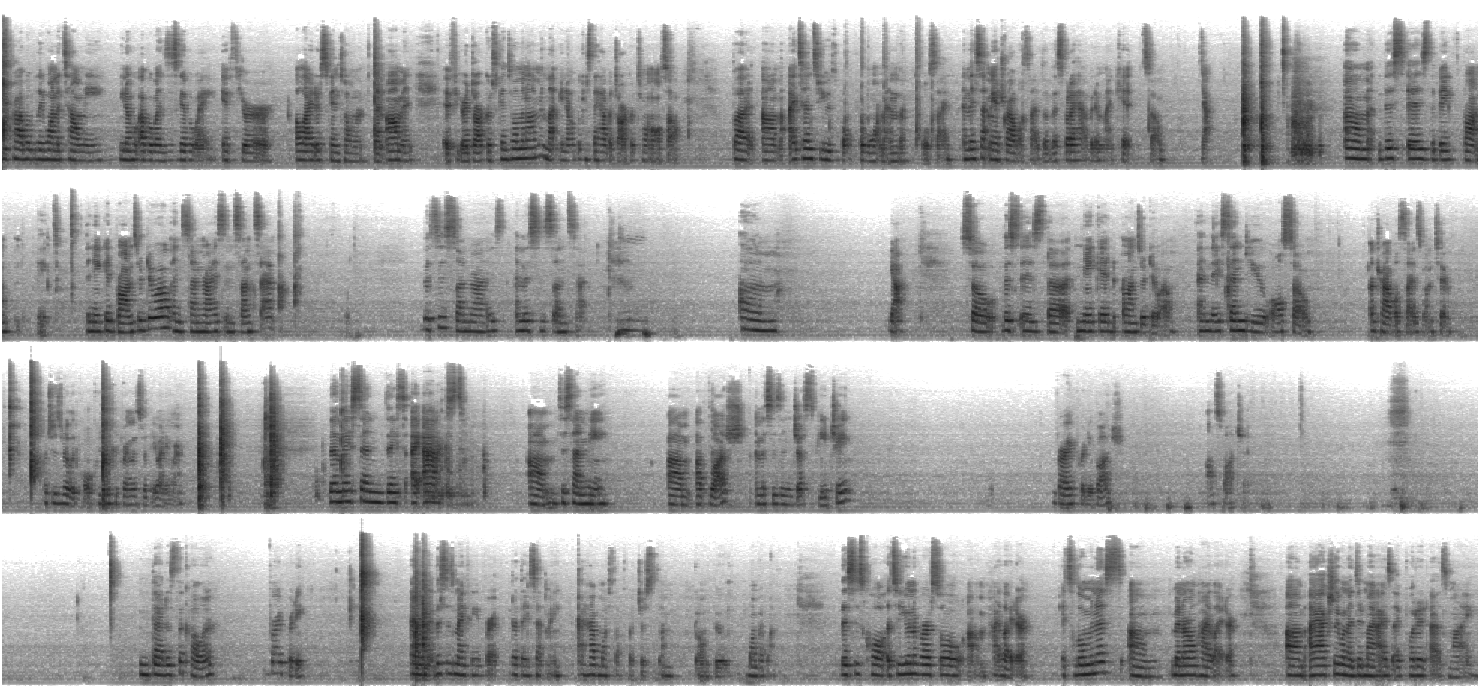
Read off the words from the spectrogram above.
you probably want to tell me, you know, whoever wins this giveaway, if you're a lighter skin tone than almond. If you're a darker skin tone than almond, let me know because they have a darker tone also. But um, I tend to use both the warm and the cool side. And they sent me a travel size of this, but I have it in my kit, so yeah. Um, this is the Baked Bronze, Baked, the Naked Bronzer Duo in Sunrise and Sunset. This is sunrise and this is sunset. Um, yeah. So this is the Naked Bronzer Duo. And they send you also a travel size one too. Which is really cool because you could bring this with you anywhere. Then they send, they, I asked um, to send me um, a blush. And this is in Just Peachy. Very pretty blush. I'll swatch it. That is the color. Very pretty. And this is my favorite that they sent me. I have more stuff, but just I'm going through one by one. This is called, it's a universal um, highlighter. It's luminous um, mineral highlighter. Um, I actually, when I did my eyes, I put it as my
